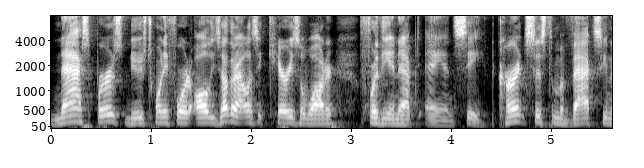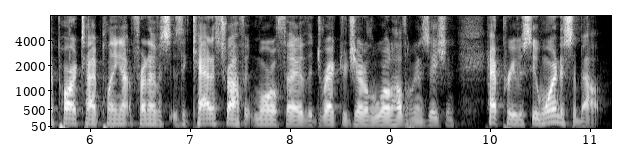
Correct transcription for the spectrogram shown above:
Naspers, News 24, and all these other outlets, it carries the water for the inept ANC. The current system of vaccine apartheid playing out in front of us is the catastrophic moral failure the Director General of the World Health Organization had previously warned us about.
